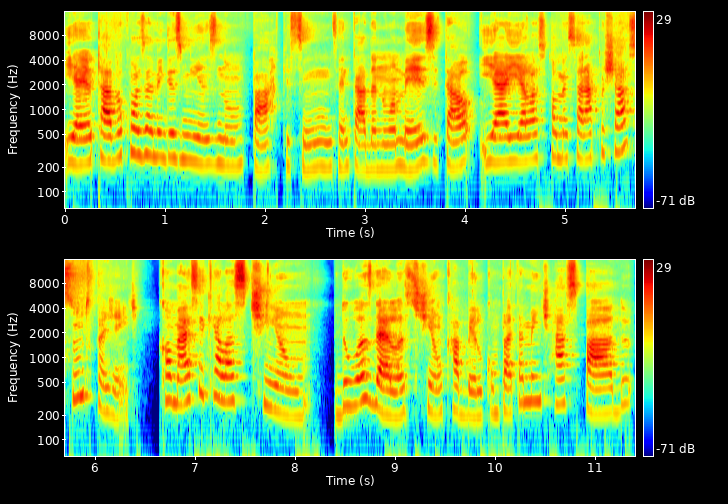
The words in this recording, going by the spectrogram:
E aí eu tava com as amigas minhas num parque, assim, sentada numa mesa e tal. E aí elas começaram a puxar assunto com a gente. Começa que elas tinham. Duas delas tinham cabelo completamente raspado,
